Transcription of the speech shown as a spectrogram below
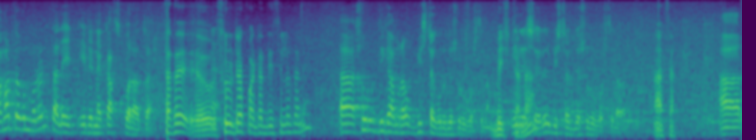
আমার তখন মনে হলো তাহলে এটা নিয়ে কাজ করা যায়। তাতে শুরুটা কয়টা দিয়েছিল তাহলে? শুরুর দিকে আমরা বিশটা গরু দিয়ে শুরু করছিলাম। 20টা না? বিশটা দিয়ে শুরু করছিলাম। আচ্ছা। আর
